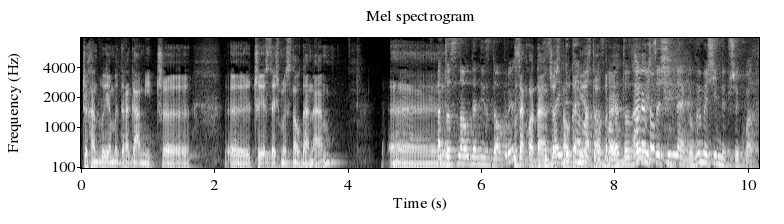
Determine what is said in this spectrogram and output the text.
czy handlujemy dragami, czy, e, czy jesteśmy Snowdenem. E, A to Snowden jest dobry? Zakładając, że Snowden jest dobry. To wymyśl to... coś innego, wymyśl inny przykład.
